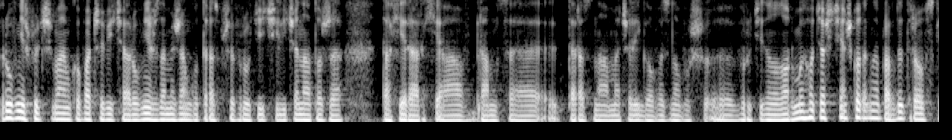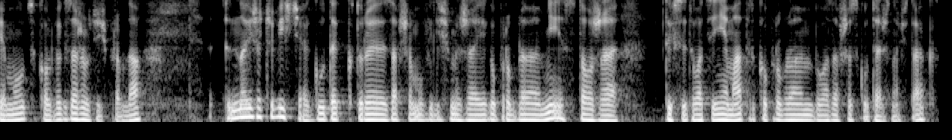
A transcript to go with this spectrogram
Również przytrzymałem Kowaczewicza, również zamierzam go teraz przywrócić i liczę na to, że ta hierarchia w bramce teraz na mecze ligowe znowuż wróci do normy, chociaż ciężko tak naprawdę Trowskiemu cokolwiek zarzucić, prawda? No i rzeczywiście, Gutek, który zawsze mówiliśmy, że jego problemem nie jest to, że tych sytuacji nie ma, tylko problemem była zawsze skuteczność, tak?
